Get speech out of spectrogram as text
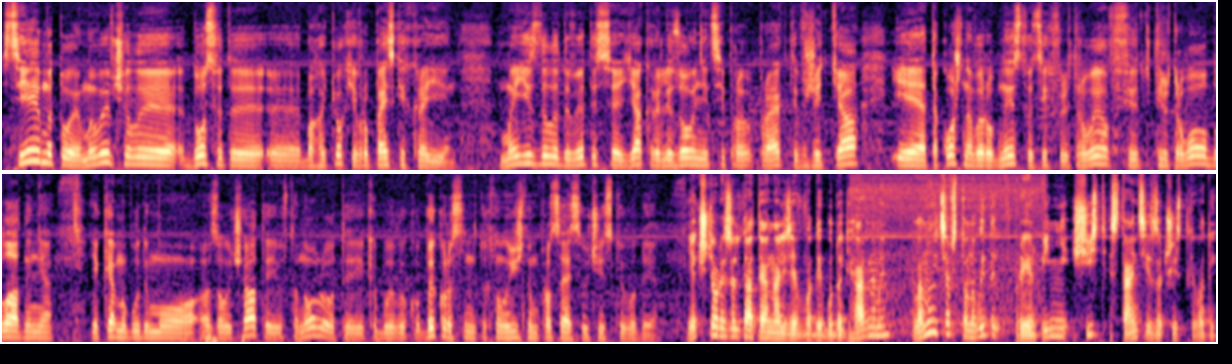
З цією метою ми вивчили досвід е, багатьох європейських країн. Ми їздили дивитися, як реалізовані ці про- проекти в життя, і також на виробництво цих фільтрових фі- фільтрового обладнання, яке ми будемо е, залучати і встановлювати, яке буде використане в технологічному процесі очистки води. Якщо результати аналізів води будуть гарними, планується встановити в Приірпінні шість станцій з очистки води.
